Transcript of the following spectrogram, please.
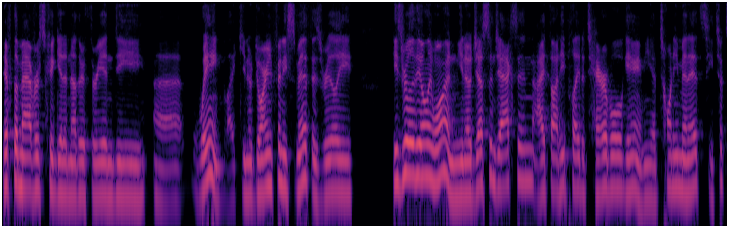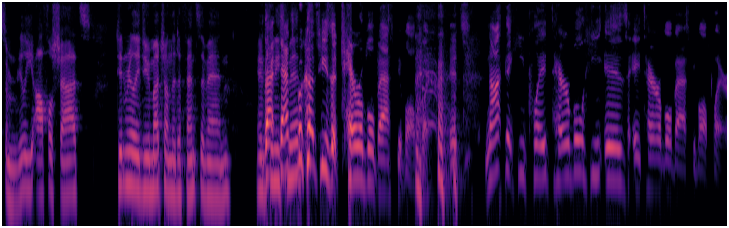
if the Mavericks could get another three and D uh, wing. Like you know, Dorian Finney-Smith is really he's really the only one. You know, Justin Jackson, I thought he played a terrible game. He had 20 minutes. He took some really awful shots. Didn't really do much on the defensive end. And That, that's Smith, because he's a terrible basketball player. it's not that he played terrible; he is a terrible basketball player.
